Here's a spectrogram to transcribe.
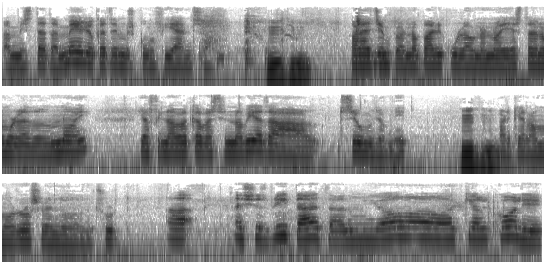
amistat amb ell o que té més confiança. Mhm. Per exemple, una pel·lícula una noia està enamorada d'un noi i al final va acabar sent nòvia del seu millor amic, Mhm. perquè l'amor no sabem d'on surt. Ah, això és veritat, potser aquí al col·le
